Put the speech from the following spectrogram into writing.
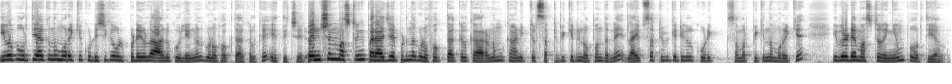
ഇവ പൂർത്തിയാക്കുന്ന മുറയ്ക്ക് കുടിശ്ശിക ഉൾപ്പെടെയുള്ള ആനുകൂല്യങ്ങൾ ഗുണഭോക്താക്കൾക്ക് എത്തിച്ചേരും. പെൻഷൻ മസ്റ്ററിംഗ് പരാജയപ്പെടുന്ന ഗുണഭോക്താക്കൾ കാരണം കാണിക്കൽ സർട്ടിഫിക്കറ്റിനൊപ്പം തന്നെ ലൈഫ് സർട്ടിഫിക്കറ്റുകൾ കൂടി സമർപ്പിക്കുന്ന മുറയ്ക്ക് ഇവരുടെ മസ്റ്ററിങ്ങും പൂർത്തിയാകും.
